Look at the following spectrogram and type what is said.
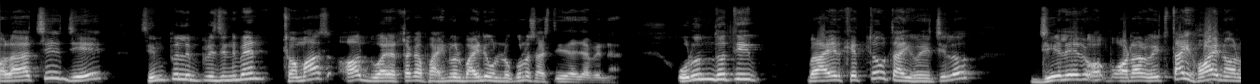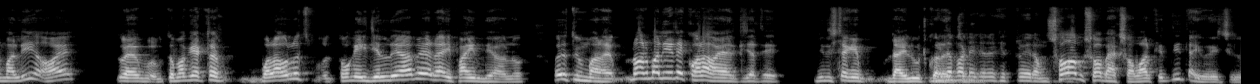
বলা আছে যে সিম্পল ইমপ্রিজনমেন্ট ছ মাস আর দু হাজার টাকা ফাইন ওর বাইরে অন্য কোনো শাস্তি দেওয়া যাবে না। অরুন্ধতী রায়ের ক্ষেত্রেও তাই হয়েছিল। জেলের অর্ডার হয়েছে তাই হয় নর্মালি হয় তোমাকে একটা বলা হলো তোমাকে এই জেল দেওয়া হবে আর এই ফাইন দেওয়া হলো। তুমি মারা নর্মালি এটা করা হয় আর কি যাতে জিনিসটাকে ডাইলুট করা ক্ষেত্রে এরকম সব সব এক সবার ক্ষেত্রেই তাই হয়েছিল।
